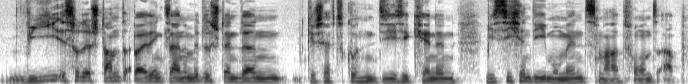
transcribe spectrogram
Wie ist so der Stand bei den kleinen Mittelständlern, Geschäftskunden, die Sie kennen? Wie sichern die im Moment Smartphones ab?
